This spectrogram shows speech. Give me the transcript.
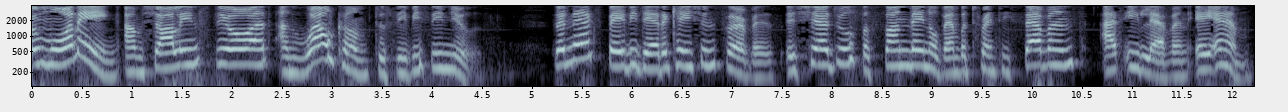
Good morning. I'm Charlene Stewart and welcome to CBC News. The next baby dedication service is scheduled for Sunday, November 27th at 11 a.m.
